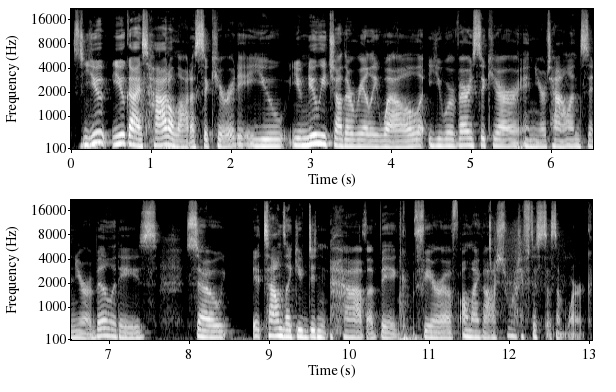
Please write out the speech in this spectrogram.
so mm-hmm. you you guys had a lot of security. You you knew each other really well. You were very secure in your talents and your abilities. So it sounds like you didn't have a big fear of oh my gosh what if this doesn't work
